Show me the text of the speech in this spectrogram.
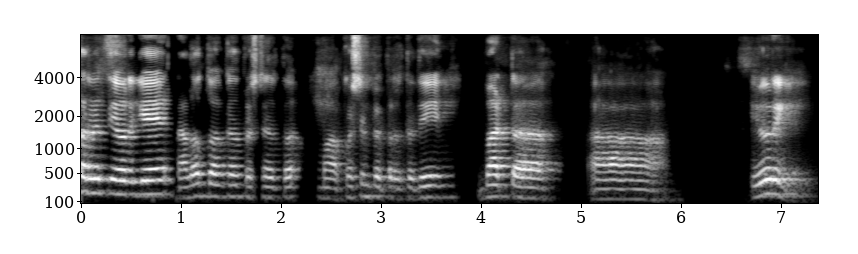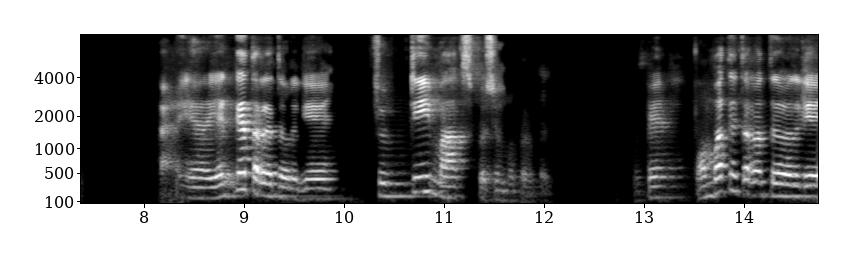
ತರಗತಿಯವರಿಗೆ ನಲವತ್ತು ಅಂಕದ ಪ್ರಶ್ನೆ ಇರ್ತ ಕ್ವಶನ್ ಪೇಪರ್ ಇರ್ತದೆ. ಬಟ್ ಇವರಿಗೆ ಎಂಟನೇ ತರಗತಿಯವರಿಗೆ ಫಿಫ್ಟಿ ಮಾರ್ಕ್ಸ್ ಕ್ವಶನ್ ಪೇಪರ್ ಇರ್ತದೆ. ಓಕೆ ಒಂಬತ್ತನೇ ತರಗತಿಯವರಿಗೆ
